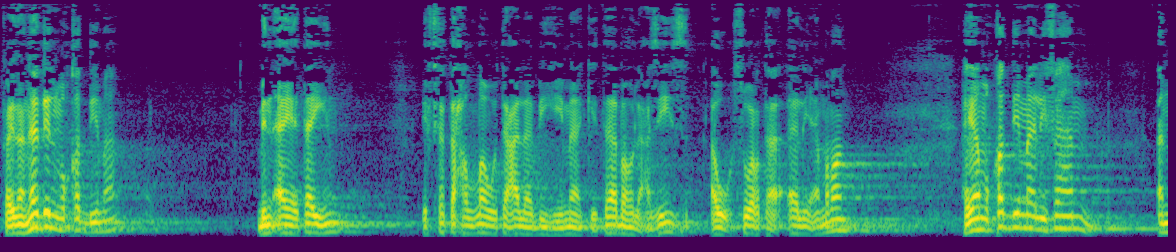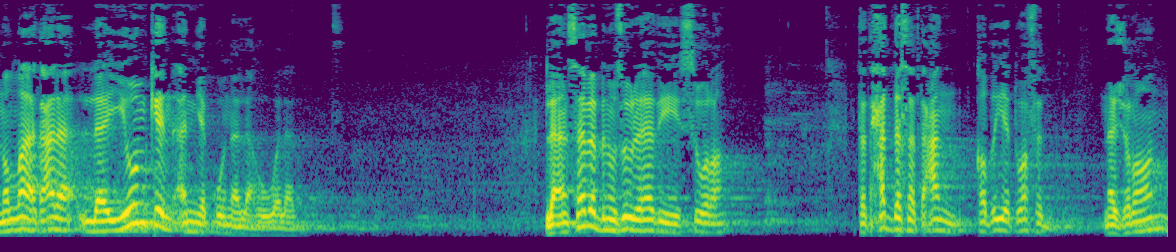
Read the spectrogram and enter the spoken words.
فإذا هذه المقدمة من آيتين افتتح الله تعالى بهما كتابه العزيز أو سورة آل عمران. هي مقدمة لفهم أن الله تعالى لا يمكن أن يكون له ولد. لأن سبب نزول هذه السورة تتحدثت عن قضية وفد نجران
